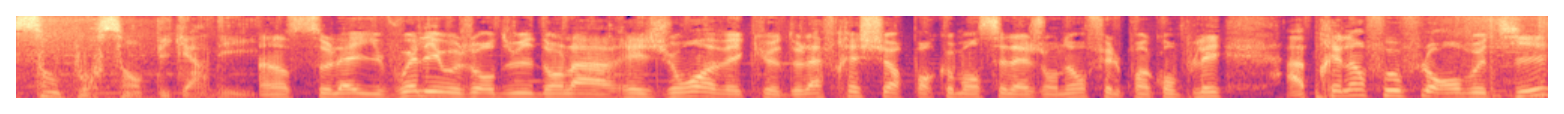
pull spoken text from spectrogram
100% Picardie. Un soleil voilé aujourd'hui dans la région avec de la fraîcheur pour commencer la journée. On fait le point complet après l'info Florent Vautier.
